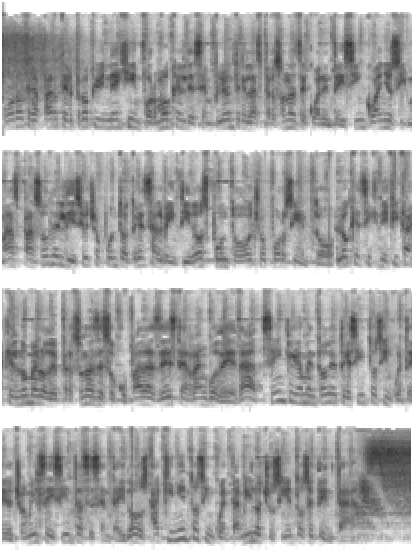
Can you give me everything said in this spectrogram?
Por otra parte, el propio INEGI informó que el desempleo entre las personas de 45 años y más pasó del 18.3 al 22.8%, lo que significa que el número de personas desocupadas de este rango de edad se incrementó de 358.662 a 550.870.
